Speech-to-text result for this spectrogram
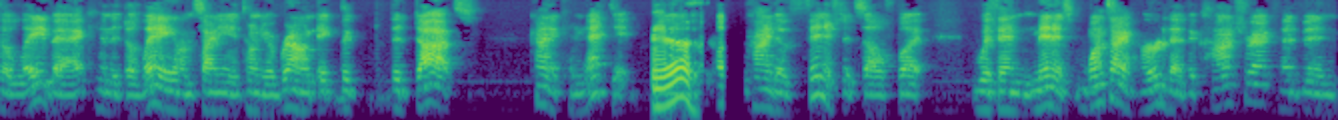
the layback and the delay on signing Antonio Brown, it, the the dots kind of connected. Yeah. Kind of finished itself, but within minutes, once I heard that the contract had been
